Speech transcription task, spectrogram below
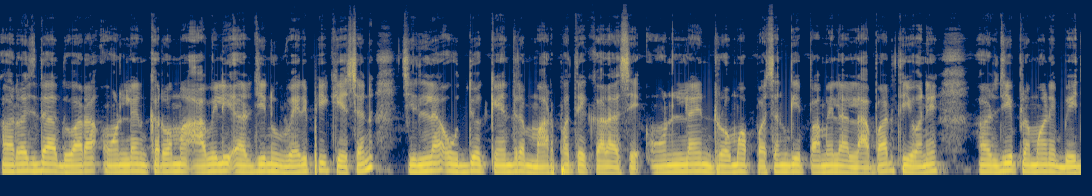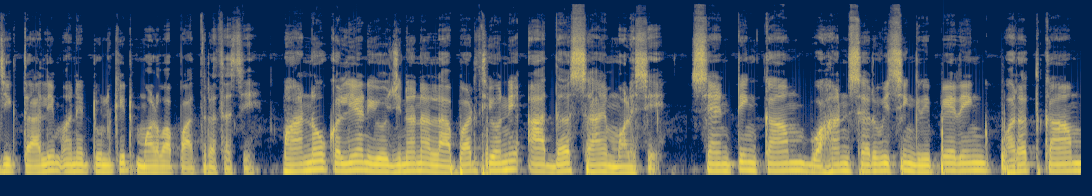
અરજદાર દ્વારા ઓનલાઈન કરવામાં આવેલી અરજીનું વેરિફિકેશન જિલ્લા ઉદ્યોગ કેન્દ્ર મારફતે કરાશે. ઓનલાઈન ડ્રોમાં પસંદગી પામેલા લાભાર્થીઓને અરજી પ્રમાણે બેઝિક તાલીમ અને ટૂલકીટ મળવાપાત્ર થશે. માનવ કલ્યાણ યોજનાના લાભાર્થીઓને આ દસ સહાય મળશે. સેન્ટિંગ કામ, વાહન સર્વિસિંગ, રિપેરિંગ ભરતકામ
